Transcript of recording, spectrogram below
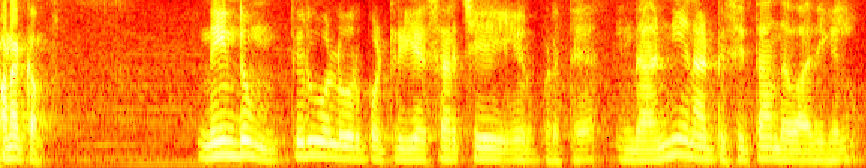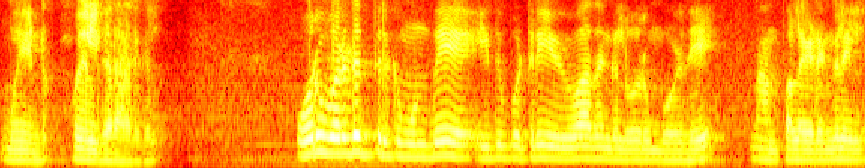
வணக்கம். மீண்டும் திருவள்ளுவர் பற்றிய சர்ச்சையை ஏற்படுத்த இந்த அந்நிய நாட்டு சித்தாந்தவாதிகள் முயன்று முயல்கிறார்கள். ஒரு வருடத்திற்கு முன்பே இது பற்றிய விவாதங்கள் வரும்பொழுதே நான் பல இடங்களில்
